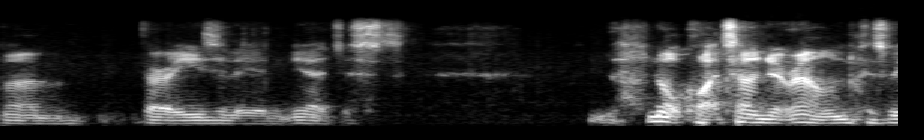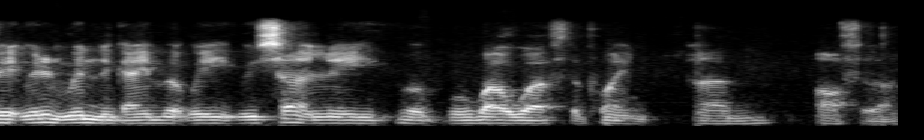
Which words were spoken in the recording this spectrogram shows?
um, very easily and yeah, just not quite turned it around because we, we didn't win the game, but we we certainly were, were well worth the point um, after that.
